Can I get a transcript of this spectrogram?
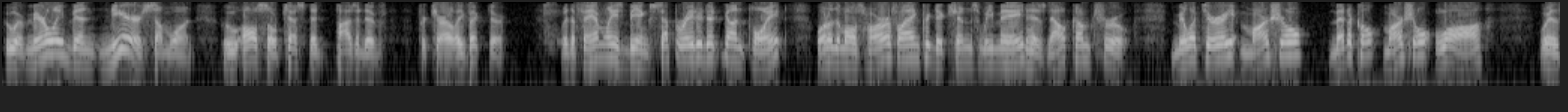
who have merely been near someone who also tested positive for Charlie Victor. With the families being separated at gunpoint, one of the most horrifying predictions we made has now come true. Military, martial, medical, martial law with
